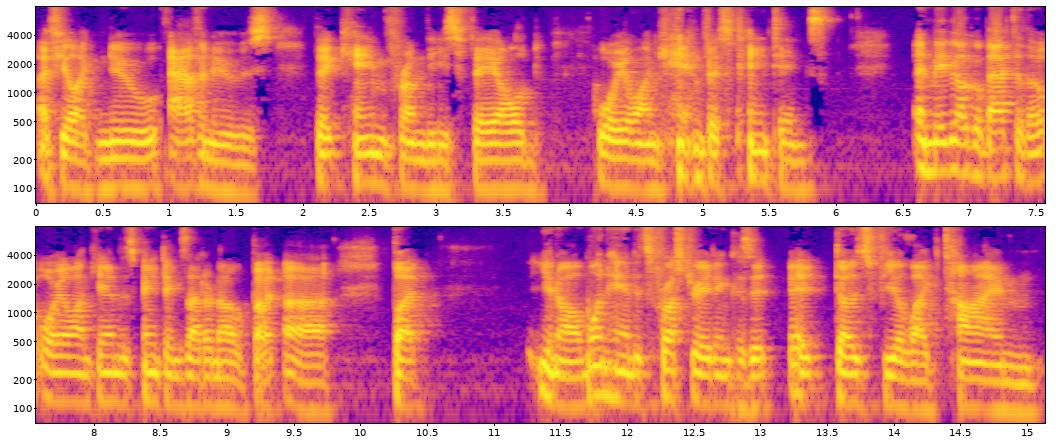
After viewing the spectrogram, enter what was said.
I feel like new avenues that came from these failed oil on canvas paintings. And maybe I'll go back to the oil on canvas paintings. I don't know, but uh, but you know, on one hand, it's frustrating because it it does feel like time.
